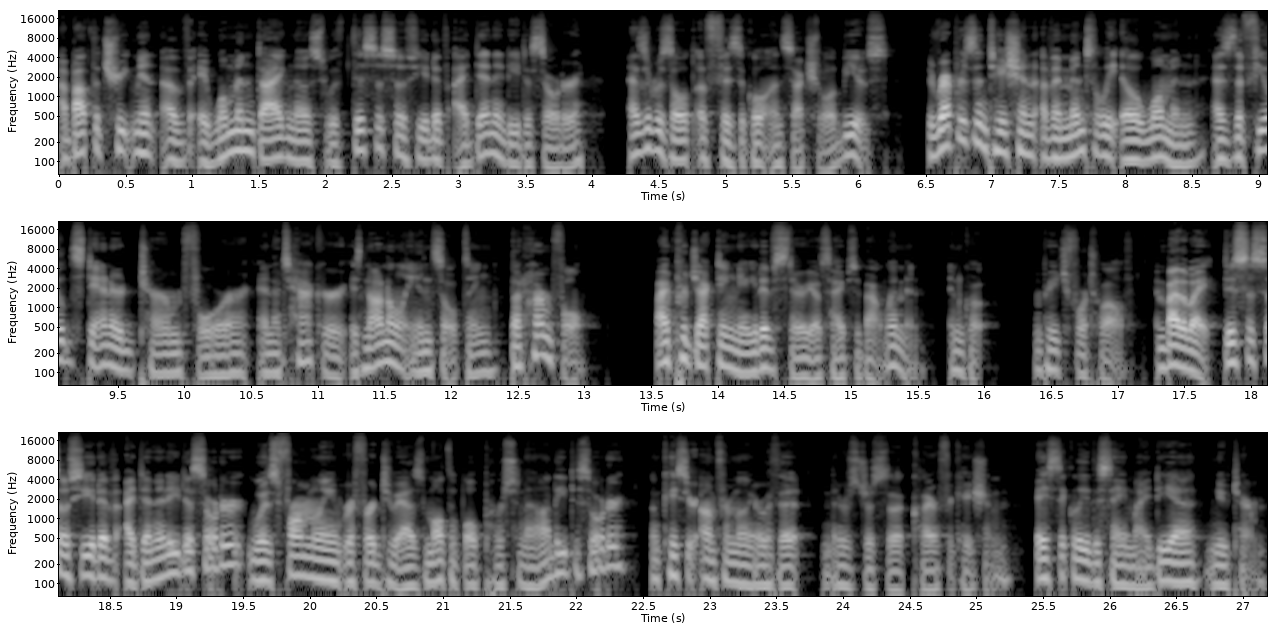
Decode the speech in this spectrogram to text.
about the treatment of a woman diagnosed with dissociative identity disorder as a result of physical and sexual abuse. The representation of a mentally ill woman as the field standard term for an attacker is not only insulting, but harmful by projecting negative stereotypes about women. End quote. From page 412. And by the way, dissociative identity disorder was formerly referred to as multiple personality disorder. In case you're unfamiliar with it, there's just a clarification. Basically, the same idea, new term.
